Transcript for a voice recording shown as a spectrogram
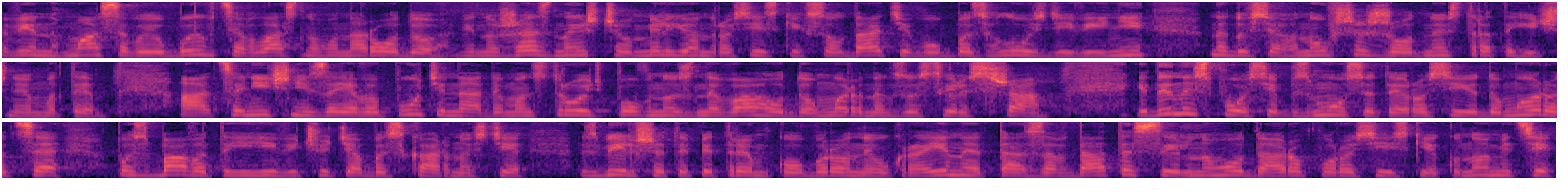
Він масовий убивця власного народу. Він уже знищив мільйон російських солдатів у безглуздій війні, не досягнувши жодної стратегічної мети. А цинічні заяви Путіна демонструють повну зневагу до мирних зусиль США. Єдиний спосіб змусити Росію до миру це позбавити її відчуття безкарності, збільшити підтримку оборони України та завдати сильного удару по російській економіці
